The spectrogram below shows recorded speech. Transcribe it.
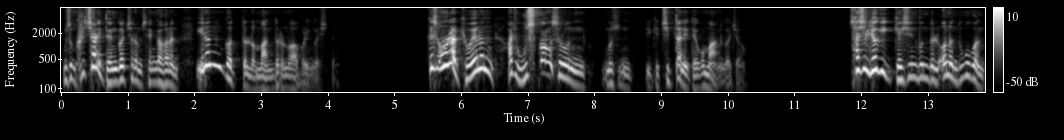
무슨 크리스찬이 된 것처럼 생각하는 이런 것들로 만들어 놓아 버린 것이죠. 그래서 오늘날 교회는 아주 우스꽝스러운 무슨 이렇게 집단이 되고 만 거죠. 사실 여기 계신 분들 어느 누구건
